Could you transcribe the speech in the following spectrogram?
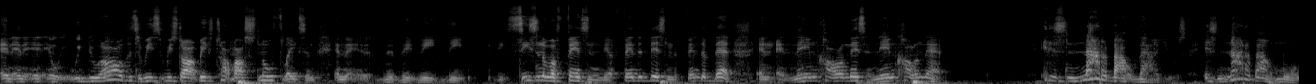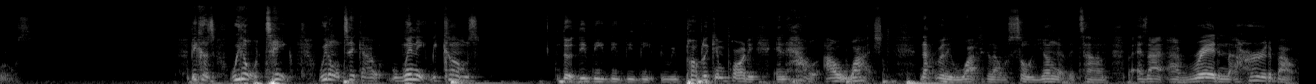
and, and, and we, we do all this. We, we start we talk about snowflakes and, and the, the, the, the the season of offense and the offended this and the offended that and, and name calling this and name calling that. It is not about values. It's not about morals. Because we don't take we don't take out when it becomes the the, the, the, the, Republican Party and how I watched, not really watched because I was so young at the time, but as I, I read and I heard about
